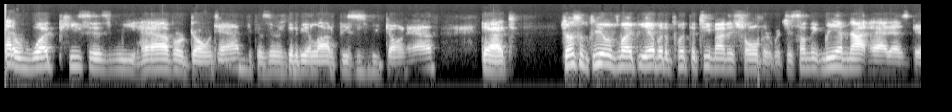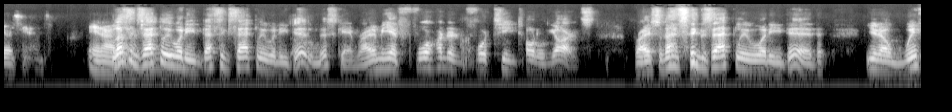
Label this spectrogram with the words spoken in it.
no matter what pieces we have or don't have, because there's going to be a lot of pieces we don't have, that Justin Fields might be able to put the team on his shoulder, which is something we have not had as Bears fans. Well, that's exactly what he. That's exactly what he did in this game, right? I mean, he had 414 total yards, right? So that's exactly what he did. You know, with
